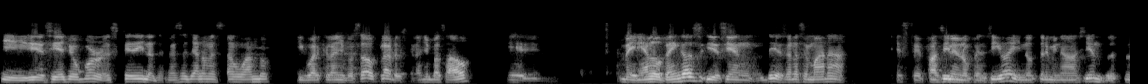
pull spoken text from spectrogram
Y decía Joe Burrow, es que las defensas ya no me están jugando igual que el año pasado. Claro, es que el año pasado eh, venían los Bengals y decían, es una semana este, fácil en ofensiva y no terminaba haciendo. Esta,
